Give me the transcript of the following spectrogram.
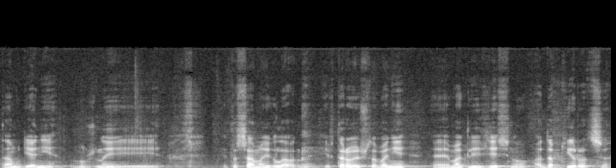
там, где они нужны, и это самое главное. И второе, чтобы они э, могли здесь ну, адаптироваться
